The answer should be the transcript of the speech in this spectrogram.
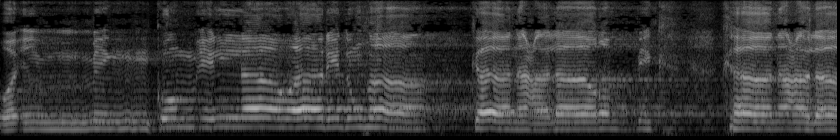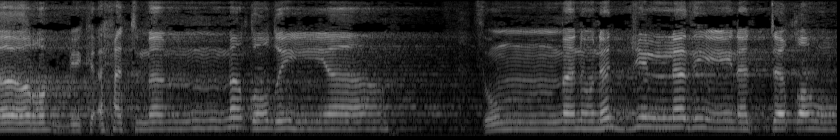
وإن منكم إلا واردها كان على ربك كان على ربك حتما مقضيا. ثم ننجي الذين اتقوا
